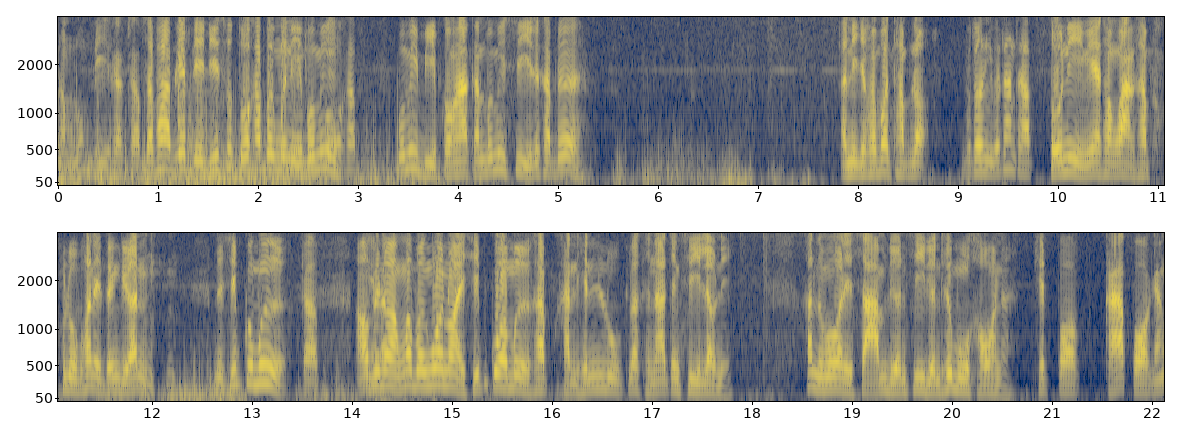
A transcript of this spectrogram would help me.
น้ำนมดีครับครับ สภาพเรียบดีดีสุดตัวครับเบิ่งมื้อนี้บ่มีโอ้ครับบ่มีบีบของหากันบ่มีสีเด้อครับเด้ออันนี้จะค่อยบ่ทำเนาะตัวนี้ประท่านครับ ตัวนี้แม่ท้องว่างครับลูกพ่อในถึงเดือนได้สิบกว่ามือครับ เอานี่พี่นะน้องมาเบิ่งงัวหน่อยสิบกว่ามือครับขันเห็นลูกลักษณะจังซี่แล้วนี่ ขันสมมติว่าได้สามเดือนสี่เดือนคือหมูเขาอะนะเฮ็ดปอกขาปอกหยัง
